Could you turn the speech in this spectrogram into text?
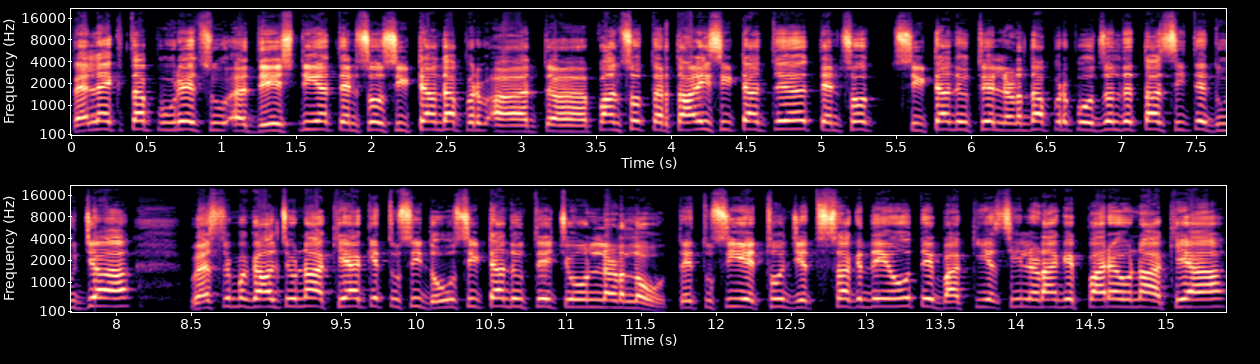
ਪਹਿਲਾਂ ਇੱਕ ਤਾਂ ਪੂਰੇ ਸੂ- ਦੇਸ਼ ਦੀਆਂ 300 ਸੀਟਾਂ ਦਾ ਪ੍ਰ- ਅ, ਤ- 543 ਸੀਟਾਂ 'ਚ 300 ਸੀਟਾਂ ਦੇ ਉੱਤੇ ਲੜਨ ਦਾ ਪ੍ਰਪੋਜ਼ਲ ਦਿੱਤਾ ਸੀ ਤੇ ਦੂਜਾ ਵੈਸਟ ਬੰਗਾਲ 'ਚ ਉਹਨਾਂ ਆਖਿਆ ਕਿ ਤੁਸੀਂ ਦੋ ਸੀਟਾਂ ਦੇ ਉੱਤੇ ਚੋਣ ਲੜ ਲਓ ਤੇ ਤੁਸੀਂ ਇੱਥੋਂ ਜਿੱਤ ਸਕਦੇ ਹੋ ਤੇ ਬਾਕੀ ਅਸੀਂ ਲੜਾਂਗੇ। ਪਰ ਉਹਨਾਂ ਆਖਿਆ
